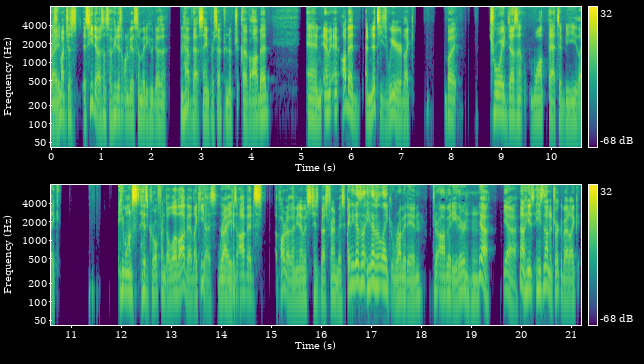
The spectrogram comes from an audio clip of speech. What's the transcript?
as much as, as he does, and so he doesn't want to be with somebody who doesn't Mhm. have that same perception of of Abed. And, and, and Abed admits he's weird, like, but Troy doesn't want that to be like. He wants his girlfriend to love Abed like he does, Right. Because Abed's a part of him. You know, it's his best friend basically. And he doesn't he doesn't like rub it in to Abed either. Mhm. yeah, Yeah. no, he's he's not a jerk about it. Like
